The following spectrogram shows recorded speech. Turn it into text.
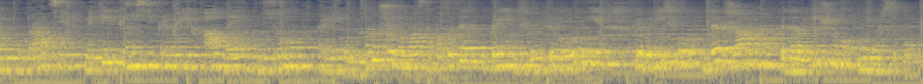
ринку праці не тільки в місті Кривий але й в усьому регіоні. Запрошуємо вас на факультет української філології Криворізького державного педагогічного університету.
